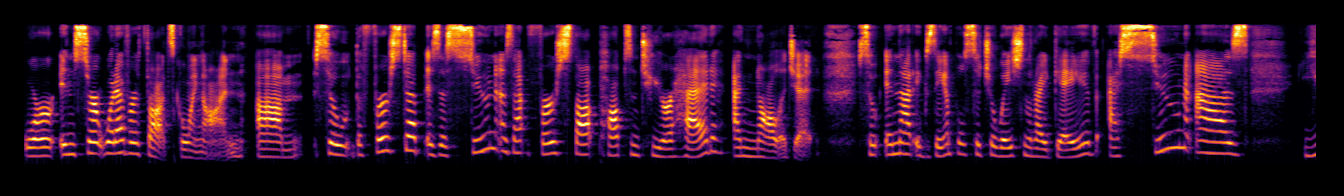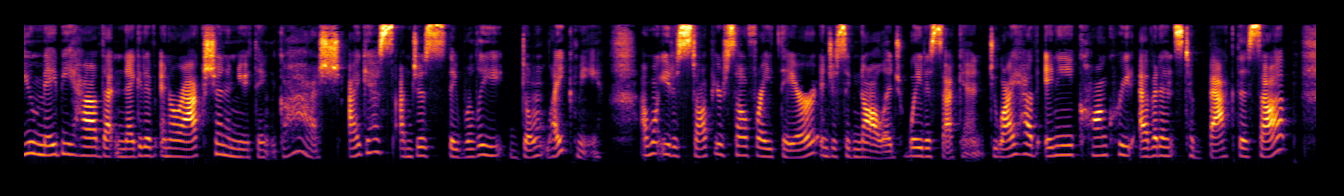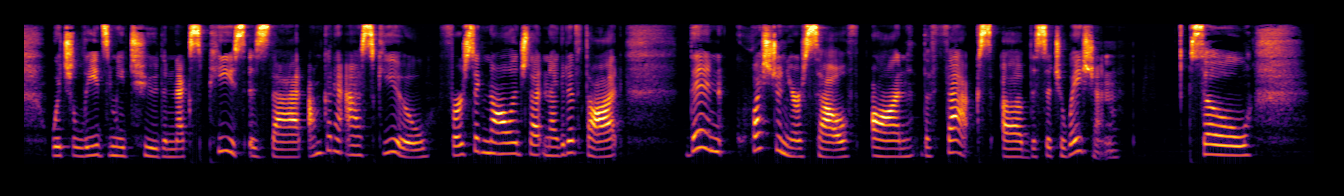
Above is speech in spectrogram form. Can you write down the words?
or insert whatever thoughts going on. Um, so, the first step is as soon as that first thought pops into your head, acknowledge it. So, in that example situation that I gave, as soon as you maybe have that negative interaction and you think, gosh, I guess I'm just, they really don't like me. I want you to stop yourself right there and just acknowledge wait a second, do I have any concrete evidence to back this up? Which leads me to the next piece is that I'm going to ask you first acknowledge that negative thought, then question yourself on the facts of the situation. So,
